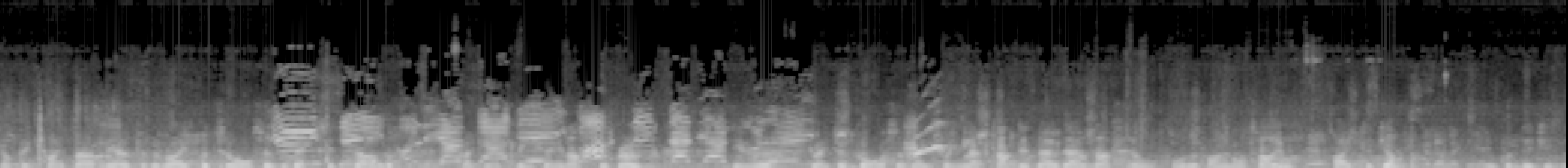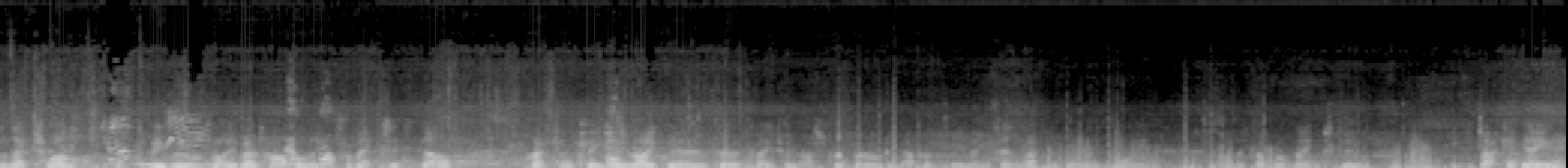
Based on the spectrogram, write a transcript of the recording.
jumping quite badly out to the right, but so also did exit Dove. Cracking cliche enough to Road steer a straighter course as they swing left-handed now down that hill for the final time. Five to jump. Open ditch is the next one. Not to be moved by about half a length from exit Dove. Cracking cliche right there in third place with Astra Road, a gap of three lengths in back to Golden Boy. And a couple of lengths to he's back again.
